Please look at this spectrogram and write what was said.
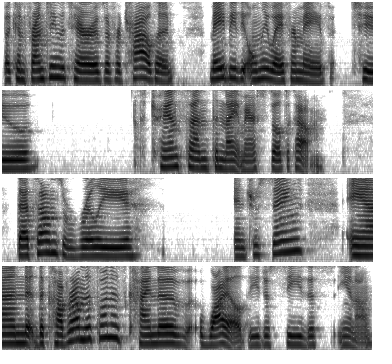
But confronting the terrors of her childhood may be the only way for Maeve to transcend the nightmare still to come. That sounds really interesting. And the cover on this one is kind of wild. You just see this, you know,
